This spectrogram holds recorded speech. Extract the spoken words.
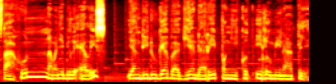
tahun, namanya Billie Ellis, yang diduga bagian dari pengikut Illuminati.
